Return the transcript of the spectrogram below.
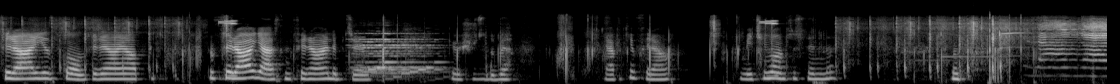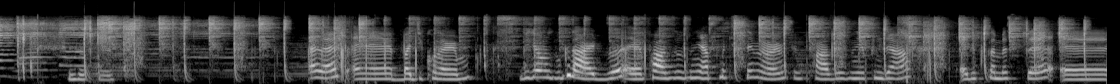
Feriha yazık oldu. Feriha'ya attık. Dur Feriha gelsin. Feriha ile bitirelim. Görüşürüz Dube. Gel bakayım Feriha. Metin var mısın seninle? Evet. Ee, bacikolarım. Videomuz bu kadardı. Ee, fazla uzun yapmak istemiyorum. Çünkü fazla uzun yapınca editlemesi ee,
